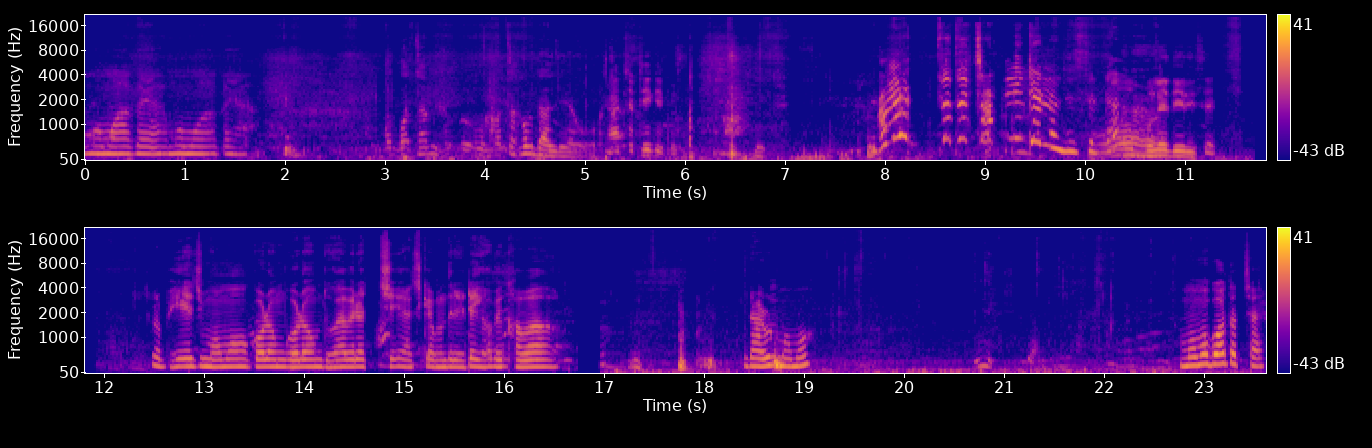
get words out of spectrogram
मोमो आ गया मोमो आ गया और बच्चा भी वो बच्चा खूब डाल दिया वो अच्छा ठीक है আমার সাথে চাটনি কেন দিছে এটা ओ भूले दी दिसे ভেজ মোমো গরম গরম ধোয়া বেরোচ্ছে আজকে আমাদের এটাই হবে খাওয়া দারুণ মোমো मोमो बहुत अच्छा है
